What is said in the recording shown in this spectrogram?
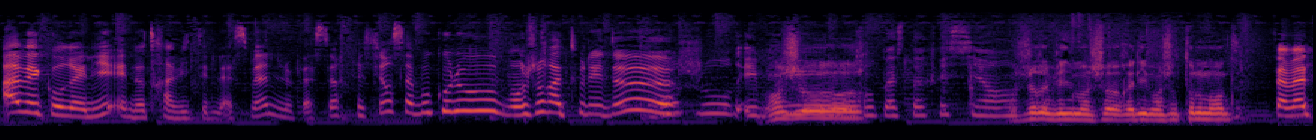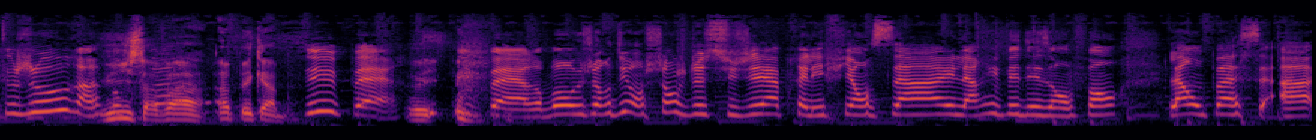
avec Aurélie et notre invité de la semaine, le pasteur Christian Saboukoulou. Bonjour à tous les deux. Bonjour Evelyne. Bonjour. Bonjour pasteur Christian. Bonjour Evelyne, bonjour Aurélie, bonjour tout le monde. Ça va toujours? Oui, ça va, impeccable. Super, Oui. super. Bon, aujourd'hui, on change de sujet après les fiançailles, l'arrivée des enfants. Là, on passe à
